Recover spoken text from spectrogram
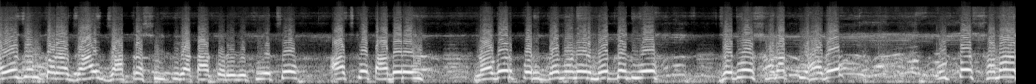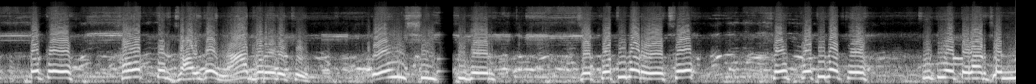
আয়োজন করা যায়, যাত্রা শিল্পীরা তা করে দেখিয়েছে। আজকে তাদের এই নগর পরিভ্রমণের মধ্য দিয়ে যদিও সমাপ্তি হবে, উত্তর সমাপ্তকে সমাপ্তের জায়গায় না ধরে রেখে এই শিল্পীদের যে প্রতিভা রয়েছে, সেই প্রতিভাকে ফুটিয়ে তোলার জন্য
